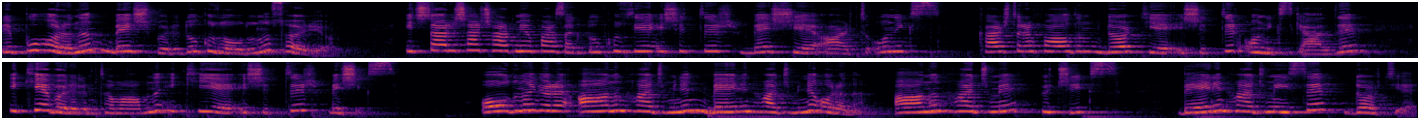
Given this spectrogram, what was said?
ve bu oranın 5 bölü 9 olduğunu söylüyor. İçler dışlar çarpımı yaparsak 9y eşittir 5y artı 10x. Karşı tarafa aldım 4y eşittir 10x geldi. 2'ye bölelim tamamını 2y eşittir 5x. Olduğuna göre A'nın hacminin B'nin hacmine oranı. A'nın hacmi 3x, B'nin hacmi ise 4y.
